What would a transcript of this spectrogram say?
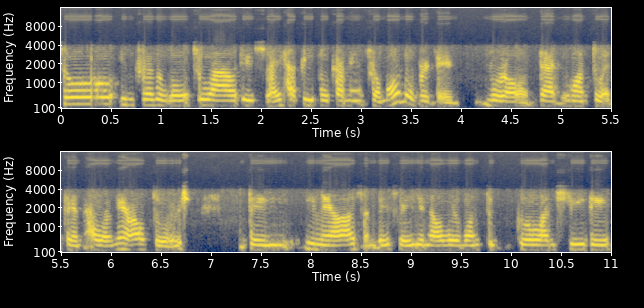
so incredible throughout. It's, I have people coming from all over the world that want to attend our mural tours. They email us and they say, you know, we want to go and see the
